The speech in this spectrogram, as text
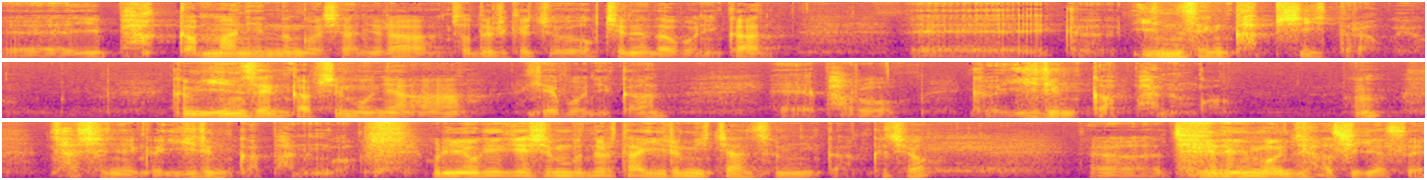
이 밥값만 있는 것이 아니라 저도 이렇게 쭉 지내다 보니까 에, 그 인생 값이 있더라고요. 그럼 인생 값이 뭐냐? 이렇게 보니까 에, 바로 그 이름값 하는 거. 어? 자신이 그 이름값 하는 거. 우리 여기 계신 분들 다 이름 있지 않습니까? 그죠? 어, 제 이름이 뭔지 아시겠어요?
